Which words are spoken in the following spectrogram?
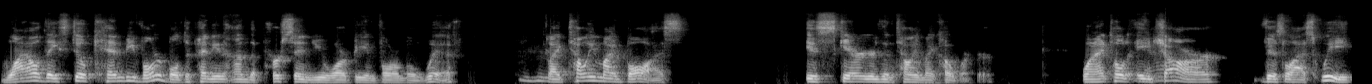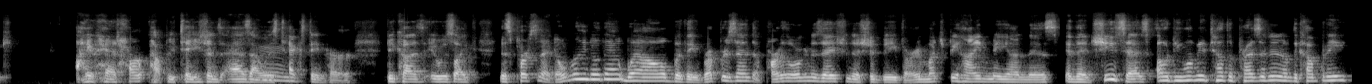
while they still can be vulnerable depending on the person you are being vulnerable with. Mhm. Like telling my boss is scarier than telling my coworker. When I told Yeah. HR this last week, I had heart palpitations as I was Mm. texting her because it was like this person I don't really know that well, but they represent a part of the organization that should be very much behind me on this. And then she says, Oh, do you want me to tell the president of the company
